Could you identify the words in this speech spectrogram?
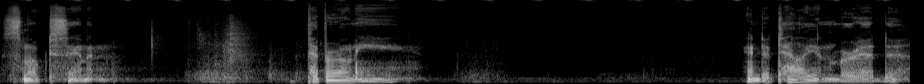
Smoked salmon. Pepperoni. And Italian bread.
